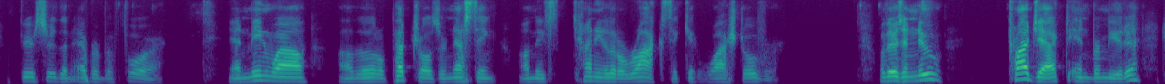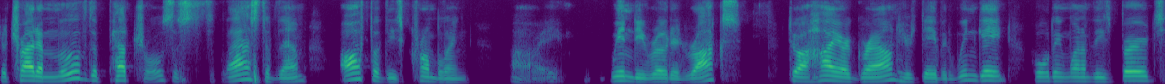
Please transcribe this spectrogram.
fiercer than ever before. And meanwhile, uh, the little petrels are nesting on these tiny little rocks that get washed over. Well, there's a new project in Bermuda to try to move the petrels, the last of them, off of these crumbling, uh, wind eroded rocks to a higher ground. Here's David Wingate holding one of these birds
